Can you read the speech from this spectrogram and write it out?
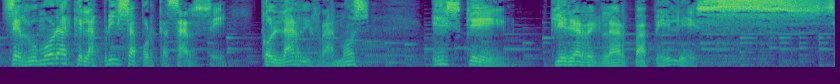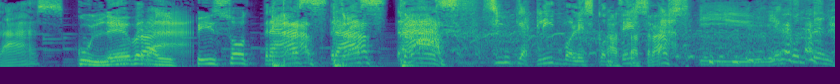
se rumora que la prisa por casarse con Larry Ramos es que quiere arreglar papeles. Sas. Culebra al piso. Tras, tras, tras. Cintia Clitbo les contesta. Hasta atrás. Y bien contenta.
